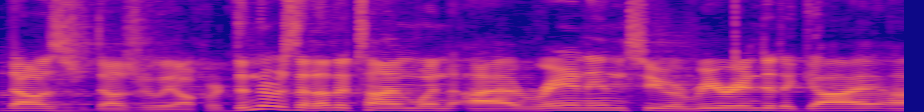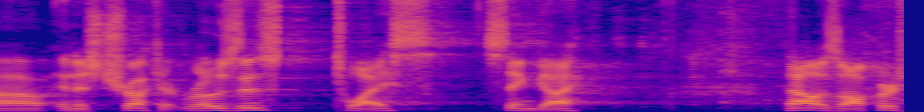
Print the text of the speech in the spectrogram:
that, was, that was really awkward. Then there was that other time when I ran into or rear ended a guy uh, in his truck at Rose's twice. Same guy. That was awkward.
